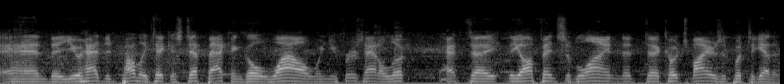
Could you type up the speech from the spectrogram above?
and uh, you had to probably take a step back and go, wow, when you first had a look at uh, the offensive line that uh, Coach Myers had put together.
